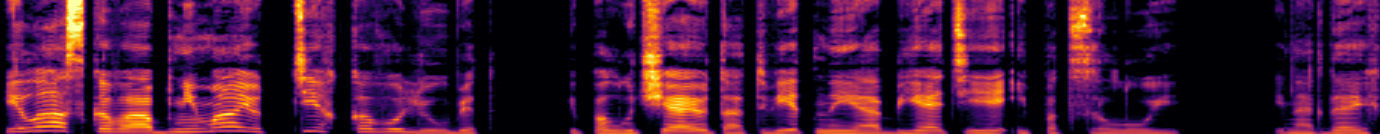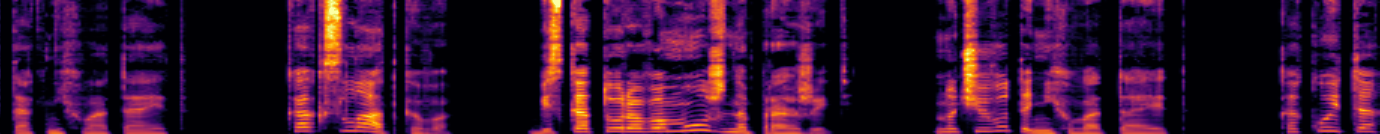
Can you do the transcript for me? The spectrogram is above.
и ласково обнимают тех, кого любят, и получают ответные объятия и поцелуи. Иногда их так не хватает. Как сладкого, без которого можно прожить, но чего-то не хватает. Какой-то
